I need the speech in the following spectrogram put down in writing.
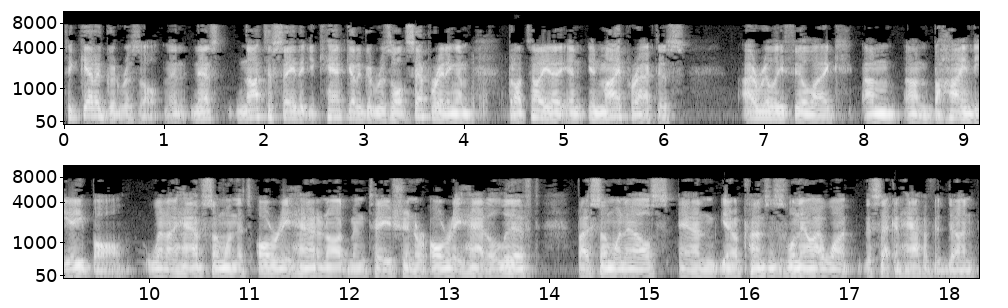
to get a good result. And that's not to say that you can't get a good result separating them, but I'll tell you, in, in my practice, I really feel like I'm, I'm behind the eight ball when I have someone that's already had an augmentation or already had a lift by someone else and, you know, comes and says, well, now I want the second half of it done.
